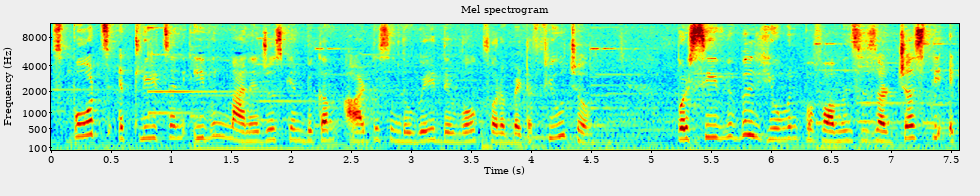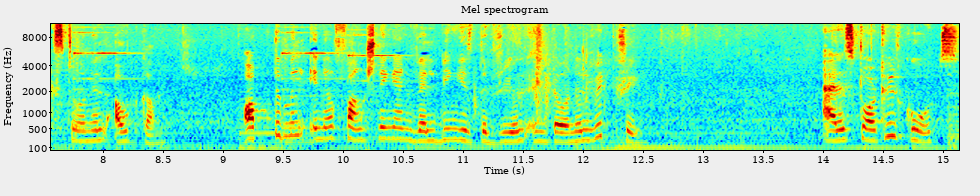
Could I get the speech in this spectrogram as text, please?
Sports athletes and even managers can become artists in the way they work for a better future. Perceivable human performances are just the external outcome. Optimal inner functioning and well being is the real internal victory. Aristotle quotes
